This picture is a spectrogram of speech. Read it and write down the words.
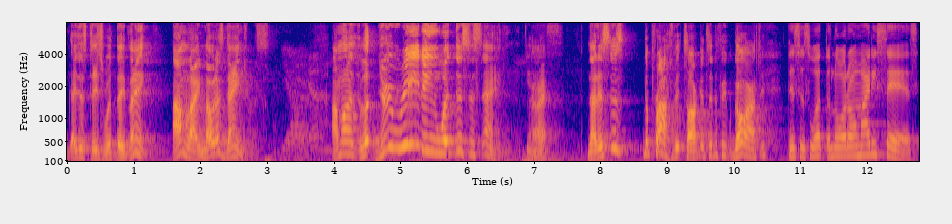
They just teach what they think. I'm like, no, that's dangerous. I'm gonna look. You're reading what this is saying. All right. Now this is the prophet talking to the people. Go, on, Auntie. This is what the Lord Almighty says.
